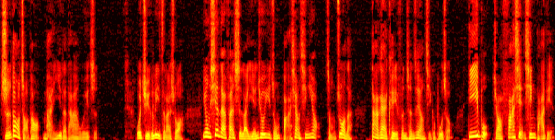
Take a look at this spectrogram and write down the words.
直到找到满意的答案为止。我举个例子来说啊，用现代范式来研究一种靶向新药，怎么做呢？大概可以分成这样几个步骤。第一步叫发现新靶点。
